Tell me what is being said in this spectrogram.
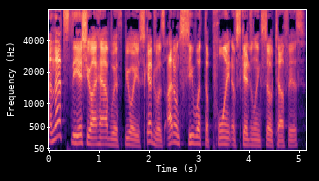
And that's the issue I have with BYU's schedule is I don't see what the point of scheduling so tough is.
